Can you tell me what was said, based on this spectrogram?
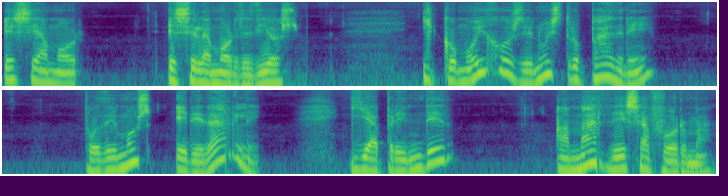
ese amor es el amor de Dios. Y como hijos de nuestro Padre, podemos heredarle y aprender a amar de esa forma.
